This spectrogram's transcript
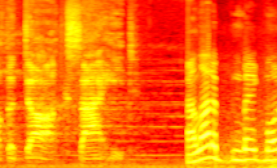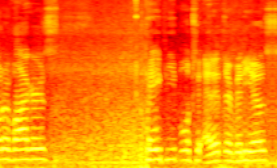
of the dark side. A lot of big motor vloggers pay people to edit their videos.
